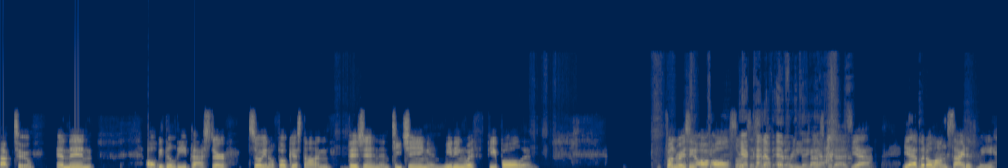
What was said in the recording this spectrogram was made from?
up to, and then I'll be the lead pastor. So you know, focused on vision and teaching and meeting with people and fundraising, all, all sorts yeah, of kind stuff of everything. yeah. does. Yeah. Yeah, but alongside of me,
